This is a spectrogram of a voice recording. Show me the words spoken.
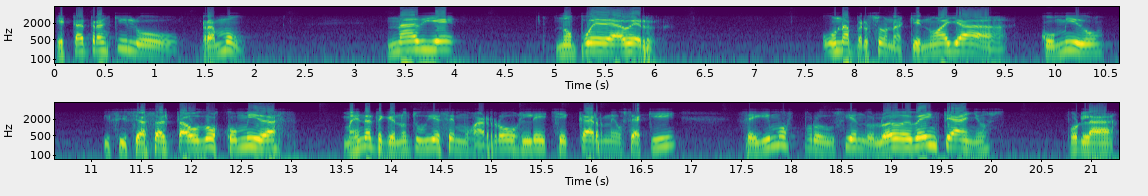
está tranquilo, Ramón. Nadie no puede haber una persona que no haya comido y si se ha saltado dos comidas, Imagínate que no tuviésemos arroz, leche, carne, o sea, aquí seguimos produciendo luego de 20 años por la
